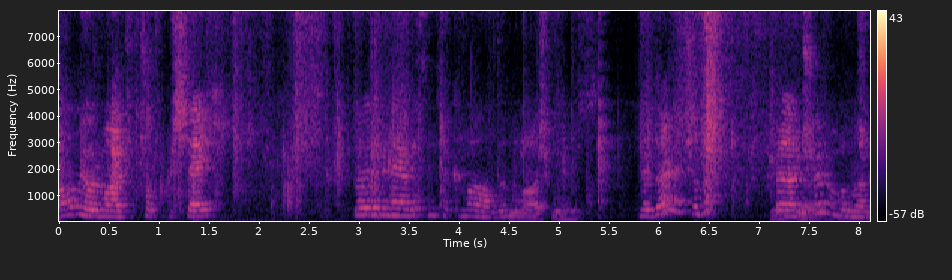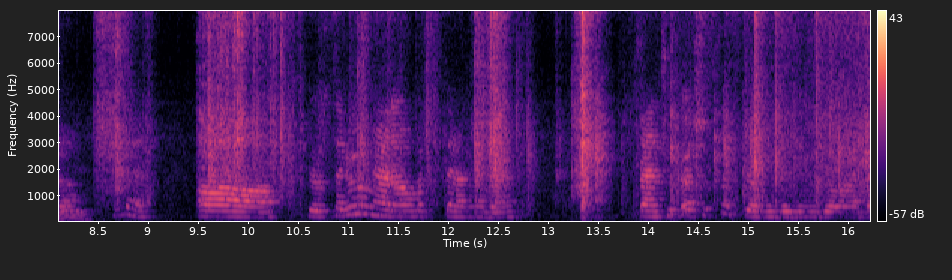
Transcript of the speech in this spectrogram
alamıyorum artık çok bir şey. Böyle bir nevresim takımı aldım. Bunu açmıyoruz. Neden açalım? Ben Yok ya, açıyorum bunları. açıyor musun? Tabii. Aa, gösteriyorum yani almak isteyenlere. Ben çünkü açılsın istiyorum izlediğim videolarda.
